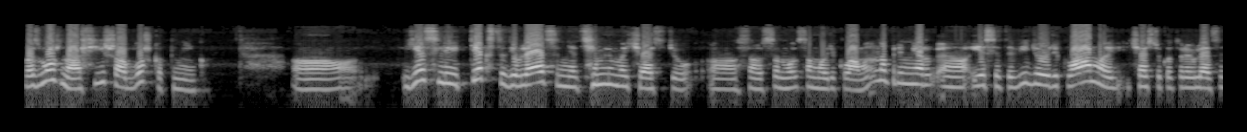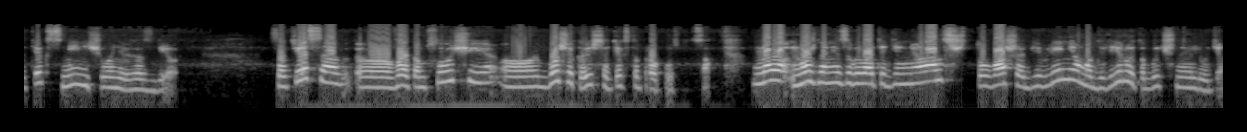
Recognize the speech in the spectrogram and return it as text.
Возможно, афиша, обложка книг. А, если текст является неотъемлемой частью э, самой, рекламы, ну, например, э, если это видеореклама, частью которой является текст, с ней ничего нельзя сделать. Соответственно, в этом случае большее количество текста пропустится. Но нужно не забывать один нюанс, что ваше объявление модерируют обычные люди.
